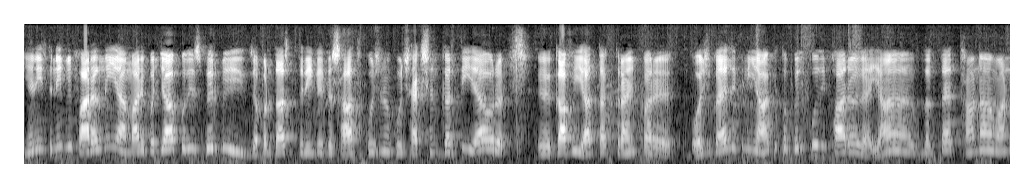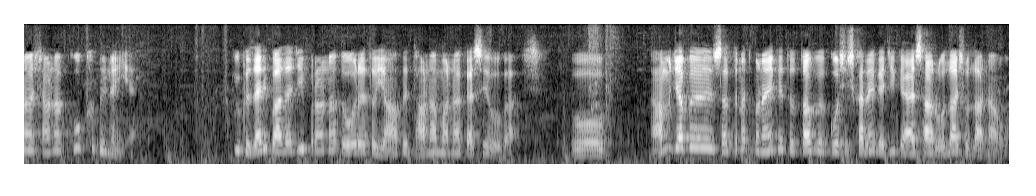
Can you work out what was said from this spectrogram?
यानी इतनी भी फारग नहीं है। हमारी पंजाब पुलिस फिर भी ज़बरदस्त तरीके के साथ कुछ ना कुछ एक्शन करती है और काफ़ी हद तक क्राइम पर हो चुका है। लेकिन यहाँ की तो बिल्कुल ही फारग है। यहाँ लगता है थाना वाना शाना कुख भी नहीं है। क्योंकि जारी बात है जी पुराना दौर है तो यहाँ पे थाना माना कैसे होगा? तो हम जब सल्तनत बनाएँगे तो तब कोशिश करेंगे जी कि ऐसा रोला शोला ना हो।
